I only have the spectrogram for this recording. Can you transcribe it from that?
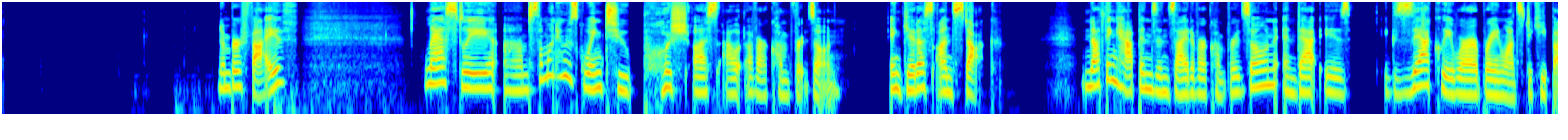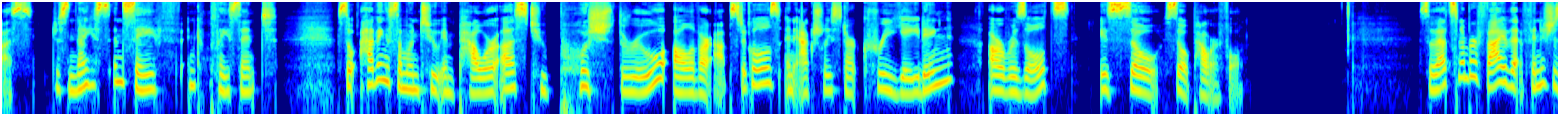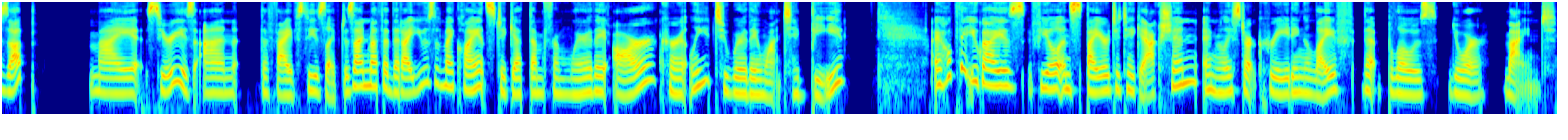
Number five, lastly, um, someone who's going to push us out of our comfort zone and get us unstuck. Nothing happens inside of our comfort zone, and that is exactly where our brain wants to keep us just nice and safe and complacent. So, having someone to empower us to push through all of our obstacles and actually start creating our results is so, so powerful. So, that's number five. That finishes up my series on the five C's life design method that I use with my clients to get them from where they are currently to where they want to be. I hope that you guys feel inspired to take action and really start creating a life that blows your mind.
